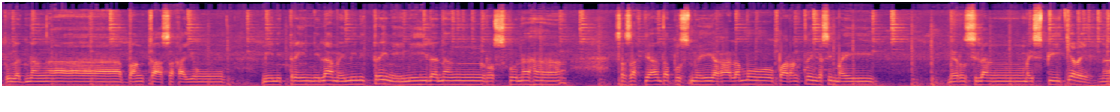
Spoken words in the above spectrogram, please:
tulad ng ah, bangka saka yung mini train nila. May mini train eh. Hinihila ng Rosco na ah, sasakyan tapos may akala mo parang train kasi may meron silang may speaker eh na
